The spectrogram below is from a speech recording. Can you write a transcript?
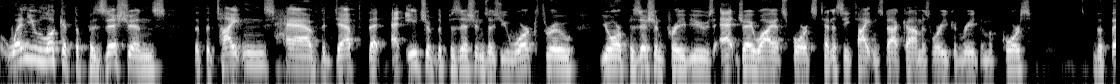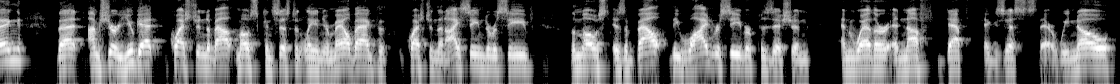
when you look at the positions that the Titans have, the depth that at each of the positions as you work through your position previews at Jay Wyatt Sports, TennesseeTitans.com is where you can read them, of course. The thing that I'm sure you get questioned about most consistently in your mailbag, the question that I seem to receive the most is about the wide receiver position and whether enough depth exists there. We know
